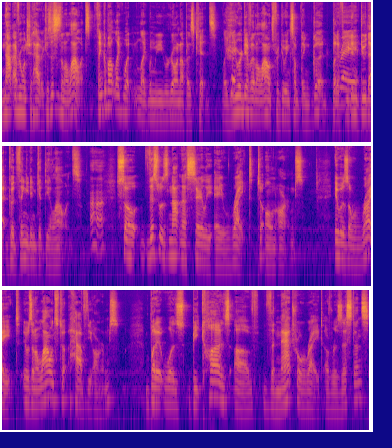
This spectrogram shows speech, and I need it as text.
Not everyone should have it because this is an allowance. Think about like what like when we were growing up as kids. Like you were given an allowance for doing something good, but if you didn't do that good thing, you didn't get the allowance. Uh-huh. So this was not necessarily a right to own arms. It was a right, it was an allowance to have the arms, but it was because of the natural right of resistance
